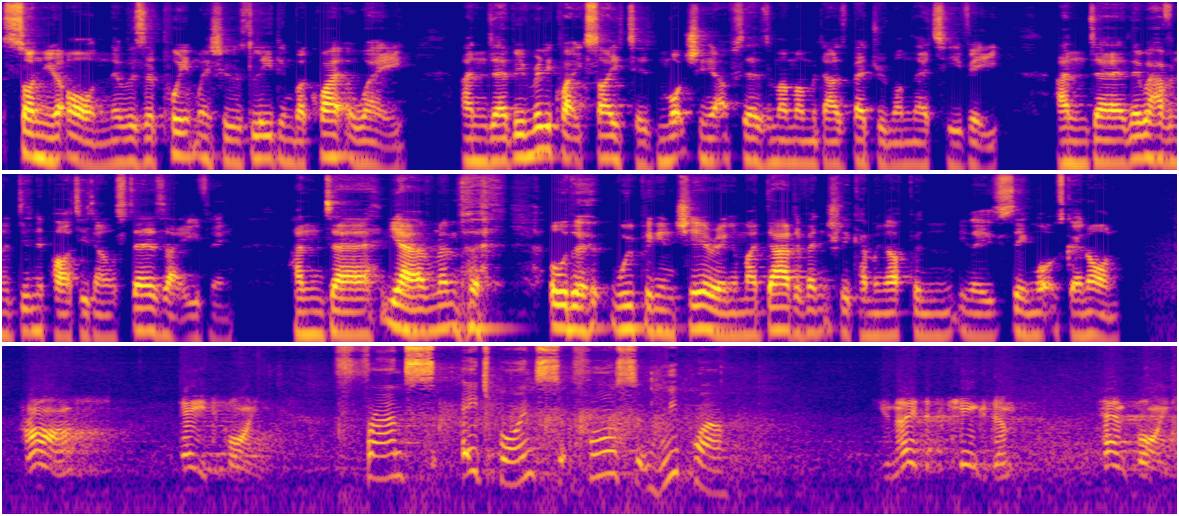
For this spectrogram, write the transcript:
Sonia on. There was a point when she was leading by quite a way, and uh, being really quite excited and watching it upstairs in my mum and dad's bedroom on their TV and uh, they were having a dinner party downstairs that evening. And uh, yeah, I remember all the whooping and cheering, and my dad eventually coming up and you know seeing what was going on. France, eight points. France, eight points. France, huit points. United Kingdom, ten points.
